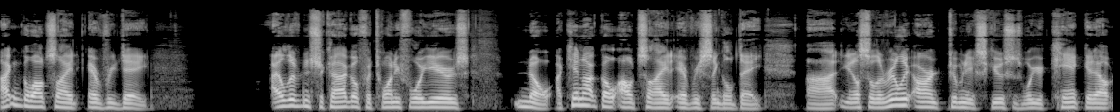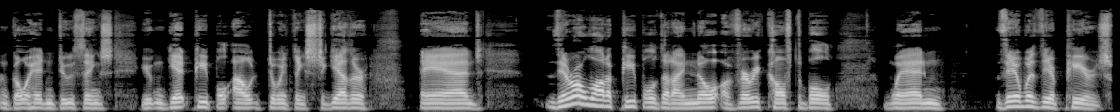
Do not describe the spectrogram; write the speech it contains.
I can go outside every day. I lived in Chicago for 24 years. No, I cannot go outside every single day. Uh, you know, so there really aren't too many excuses where you can't get out and go ahead and do things. You can get people out doing things together. And there are a lot of people that I know are very comfortable when they're with their peers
